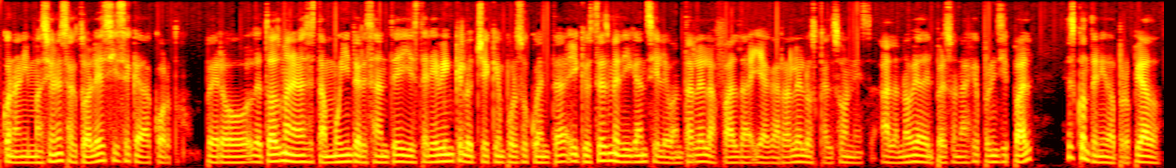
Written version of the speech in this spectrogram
con animaciones actuales sí se queda corto, pero de todas maneras está muy interesante y estaría bien que lo chequen por su cuenta y que ustedes me digan si levantarle la falda y agarrarle los calzones a la novia del personaje principal es contenido apropiado.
